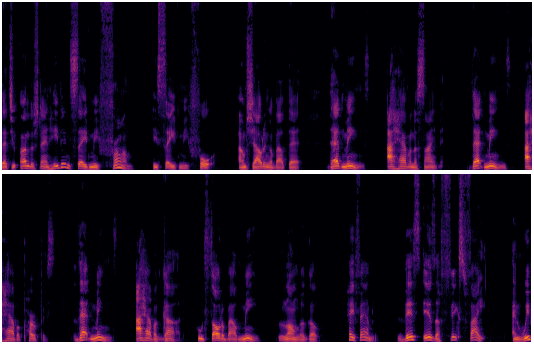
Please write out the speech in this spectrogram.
that you understand He didn't save me from, He saved me for. I'm shouting about that. That means I have an assignment. That means I have a purpose. That means I have a God who thought about me long ago. Hey, family, this is a fixed fight, and we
